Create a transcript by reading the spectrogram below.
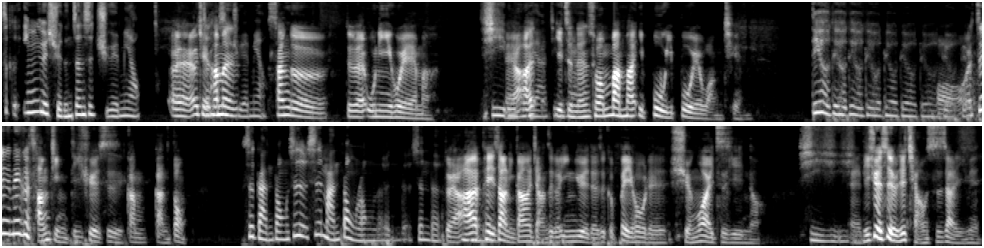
这个音乐选的真是绝妙。哎、欸，而且他们绝妙，三个对不对？乌尼会嘛，是啊，也只能说慢慢一步一步的往前。丢丢丢丢丢丢丢哦，这那个场景的确是感感动，是感动，是是蛮动容人的，真的。对啊，啊，配上你刚刚讲这个音乐的这个背后的弦外之音哦，是是是，的确是有些巧思在里面。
